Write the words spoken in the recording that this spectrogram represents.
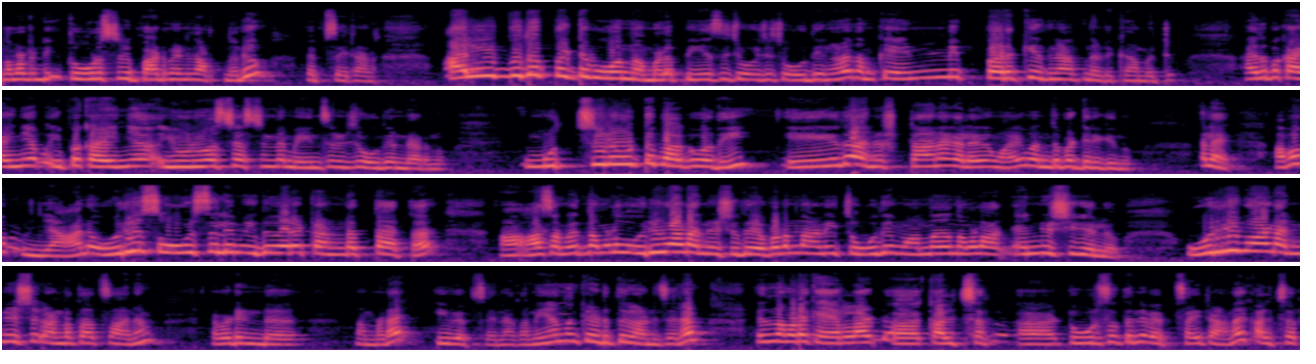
നമ്മുടെ ടൂറിസ്റ്റ് ഡിപ്പാർട്ട്മെന്റ് നടത്തുന്ന ഒരു വെബ്സൈറ്റാണ് അത്ഭുതപ്പെട്ടു പോകും നമ്മൾ പി എസ് സി ചോദിച്ച ചോദ്യങ്ങൾ നമുക്ക് എണ്ണിപ്പറക്കി ഇതിനകത്ത് എടുക്കാൻ പറ്റും. അതിപ്പോൾ കഴിഞ്ഞ ഇപ്പോൾ കഴിഞ്ഞ യൂണിവേഴ്സിറ്റി ടെസ്റ്റിന്റെ മെയിൻസിന് ഒരു ചോദ്യം ഉണ്ടായിരുന്നു. മുച്ചിലോട്ട് ഭഗവതി ഏത് അനുഷ്ഠാന കലയുമായി ബന്ധപ്പെട്ടിരിക്കുന്നു? അല്ലേ? അപ്പം ഞാൻ ഒരു സോഴ്സിലും ഇതുവരെ കണ്ടെത്താത്ത ആ- സമയത്ത് നമ്മൾ ഒരുപാട് അന്വേഷിച്ചത് എവിടെ നിന്നാണ് ഈ ചോദ്യം വന്നത് നമ്മൾ അന്വേഷിക്കുമല്ലോ. ഒരുപാട് അന്വേഷിച്ച് കണ്ടെത്താത്ത സാധനം എവിടെയുണ്ട്? നമ്മുടെ ഈ വെബ്സൈറ്റിനകത്താണ് ഞാൻ നിങ്ങൾക്ക് എടുത്ത് കാണിച്ചു തരാം. ഇത് നമ്മുടെ കേരള കൾച്ചർ ടൂറിസത്തിന്റെ വെബ്സൈറ്റാണ് കൾച്ചർ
